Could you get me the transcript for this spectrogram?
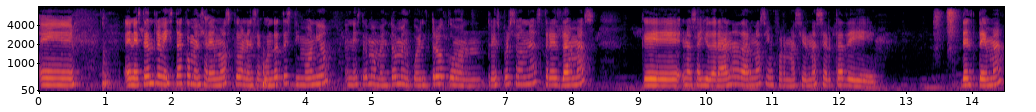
eh, en esta entrevista comenzaremos con el segundo testimonio. En este momento me encuentro con tres personas, tres damas, que nos ayudarán a darnos información acerca de, del tema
